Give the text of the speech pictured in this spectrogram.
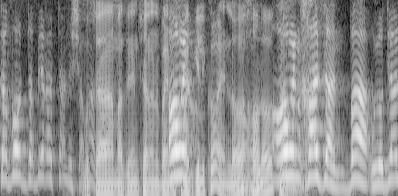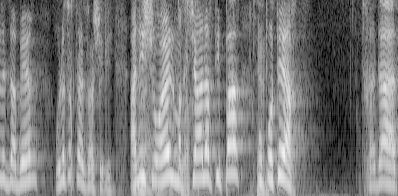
תבוא, תדבר אתה, נשמה. כמו שהמאזינים שלנו באים אורן- לשמוע את גילי כהן, לא... נכון. לא. אורן חזן בא, הוא יודע לדבר, הוא לא צריך את העזרה שלי. אני שואל, מקשה עליו טיפה, הוא פותח. צריך לדעת,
